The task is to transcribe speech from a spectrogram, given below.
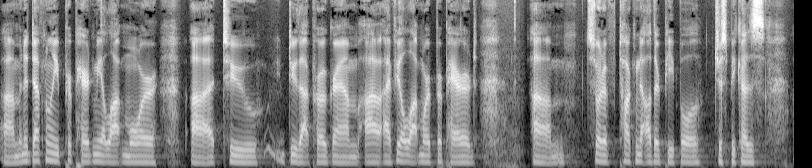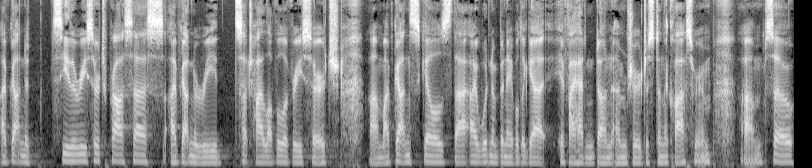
um, and it definitely prepared me a lot more uh, to do that program. Uh, I feel a lot more prepared um, sort of talking to other people just because I've gotten to see the research process. I've gotten to read such high level of research. Um, I've gotten skills that I wouldn't have been able to get if I hadn't done MJUR just in the classroom. Um, so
